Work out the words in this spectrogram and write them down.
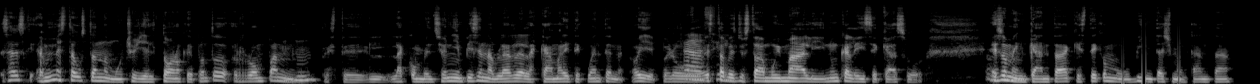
¿Sabes qué? A mí me está gustando mucho y el tono, que de pronto rompan este, la convención y empiecen a hablarle a la cámara y te cuenten, oye, pero Ah, esta sí. vez yo estaba muy mal y nunca le hice caso. Eso me encanta, que esté como vintage, me encanta.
